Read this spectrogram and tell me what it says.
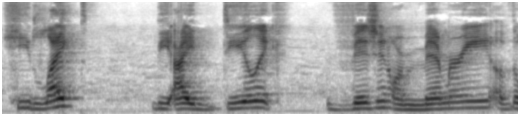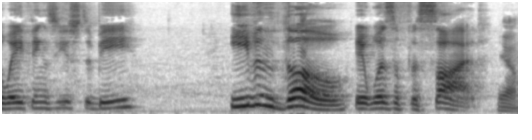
he liked the idyllic vision or memory of the way things used to be, even though it was a facade. Yeah.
